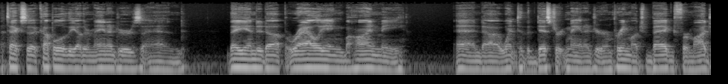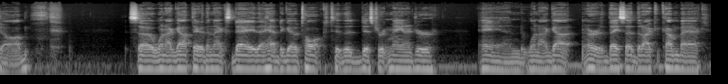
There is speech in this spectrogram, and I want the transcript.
I texted a couple of the other managers and they ended up rallying behind me and uh, went to the district manager and pretty much begged for my job. so when I got there the next day, they had to go talk to the district manager And when I got, or they said that I could come back,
